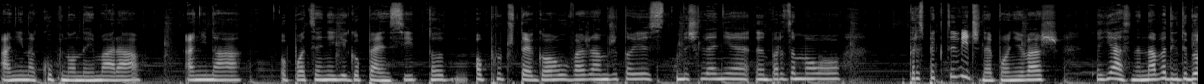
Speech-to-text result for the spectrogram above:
ani na kupno Neymara, ani na opłacenie jego pensji, to oprócz tego uważam, że to jest myślenie e, bardzo mało perspektywiczne, ponieważ jasne, nawet gdyby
